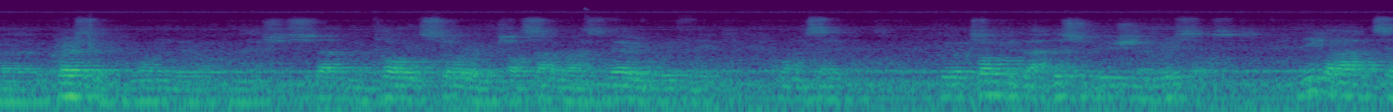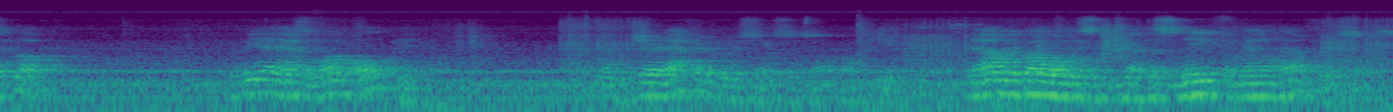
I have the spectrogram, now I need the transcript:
uh, the president of one of their organizations, stood up and told a story which I'll summarize very briefly one sentence. We were talking about distribution of resources. And he got up and said, look, the VA has a lot of old people. Geriatric resources are, are key. Now we've got all this, need for mental health resources.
